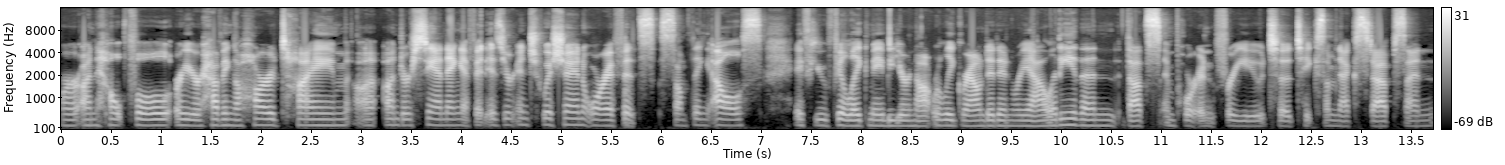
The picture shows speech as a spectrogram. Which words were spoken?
or unhelpful, or you're having a hard time uh, understanding if it is your intuition or if it's something else, if you feel like maybe you're not really grounded in reality, then that's important for you to take some next steps and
